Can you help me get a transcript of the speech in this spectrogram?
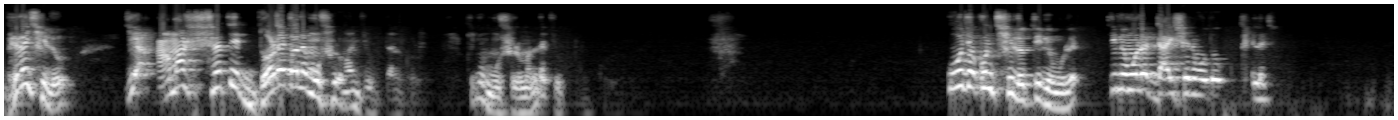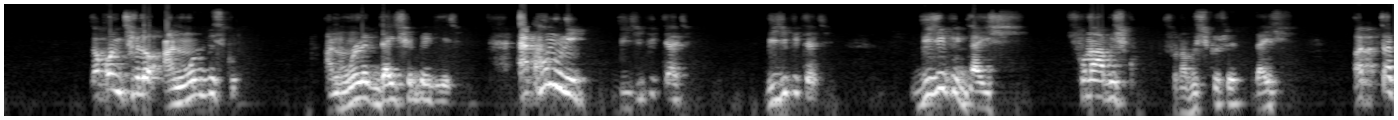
ভেবেছিল যে আমার সাথে দলে দলে মুসলমান যোগদান করবে। কিন্তু মুসলমানরা যোগদান করবে ও যখন ছিল তৃণমূলের তৃণমূলের ডাইসের মতো খেলেছে। তখন ছিল আনমোল বিস্কুট। আনমোলের ডাইসে বেরিয়েছে। এখন উনি বিজেপিতে আছে। বিজেপিতে আছে। বিজেপির ডাইস, সোনা বিস্কুট। সোনা বিস্কুটের ডাইস। অর্থাৎ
